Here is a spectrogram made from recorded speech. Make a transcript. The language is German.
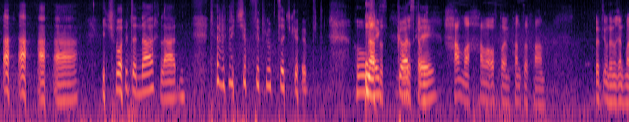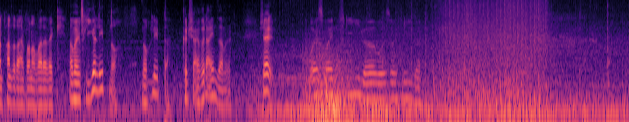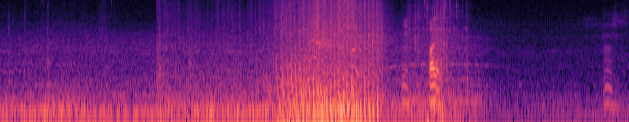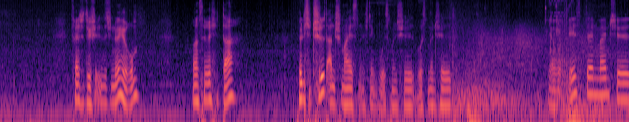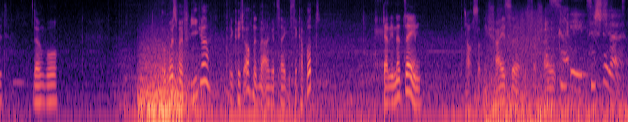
SKE. Ich wollte nachladen. Da bin ich aus dem Flugzeug gehüpft. Oh Na, mein das- oh, Gott, das kann ey. ich hammer, hammer oft beim Panzer fahren. Plötzlich und dann rennt mein Panzer da einfach noch weiter weg. Aber mein Flieger lebt noch. Noch lebt er. Könnte ich einfach wieder einsammeln. Schnell! Wo ist mein Flieger? Wo ist mein Flieger? Hm, toll. Hm. Jetzt renne ich natürlich nur hier rum. Was hier richtig da? Will ich jetzt Schild anschmeißen? Ich denke, wo ist mein Schild? Wo ist mein Schild? Ja, wo ist denn mein Schild? Irgendwo. Und wo ist mein Flieger? Den krieg ich auch nicht mehr angezeigt. Ist der kaputt? Kann ich nicht sehen. Ach, ist doch nicht scheiße. Ist doch scheiße. SKE zerstört.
